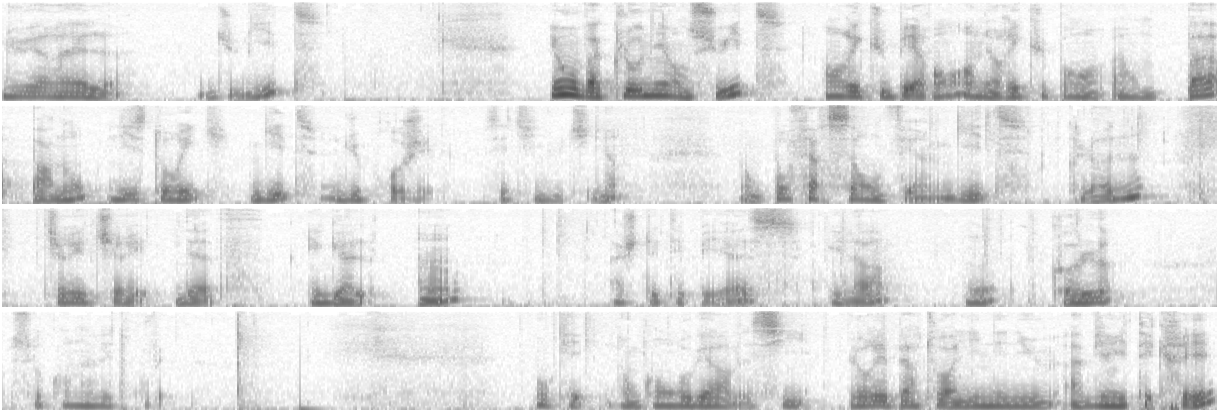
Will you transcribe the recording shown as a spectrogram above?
l'URL du git et on va cloner ensuite en récupérant, en ne récupérant pas l'historique git du projet. C'est inutile. Hein. Donc pour faire ça, on fait un git clone, death égale 1, https, et là, on colle ce qu'on avait trouvé. Ok, donc on regarde si le répertoire linenum a bien été créé,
